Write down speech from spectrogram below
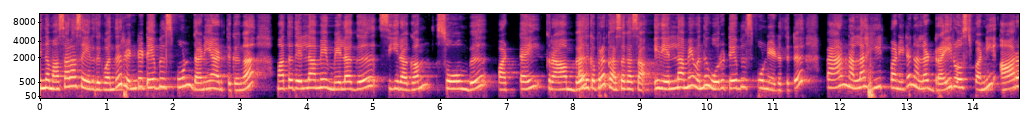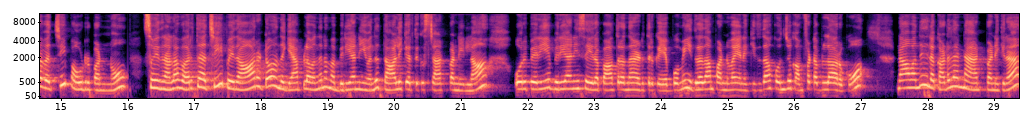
இந்த மசாலா செய்கிறதுக்கு வந்து ரெண்டு டேபிள் ஸ்பூன் தனியா எடுத்துக்கோங்க. மற்றது எல்லாமே மிளகு சீரகம் சோம்பு பட்டை கிராம்பு. அதுக்கப்புறம் கசகசா. இது எல்லாமே வந்து ஒரு டேபிள் ஸ்பூன் எடுத்துட்டு பேன் நல்லா ஹீட் பண்ணிட்டு நல்லா ட்ரை ரோஸ்ட் பண்ணி ஆற வச்சு பவுடர் பண்ணணும். ஸோ இது நல்லா வறுத்தாச்சு. இப்போ இது ஆறட்டும். அந்த கேப்பில் வந்து நம்ம பிரியாணியை வந்து தாளிக்கிறதுக்கு ஸ்டார்ட் பண்ணிடலாம். ஒரு பெரிய பிரியாணி செய்கிற பாத்திரம் தான் எடுத்திருக்கேன் எப்போவுமே. இதில் தான் பண்ணுவேன். எனக்கு இதுதான் கொஞ்சம் கம்ஃபர்டபுளாக இருக்கும். நான் வந்து இதில் கடலெண்ணெய் ஆட் பண்ணிக்கிறேன்.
